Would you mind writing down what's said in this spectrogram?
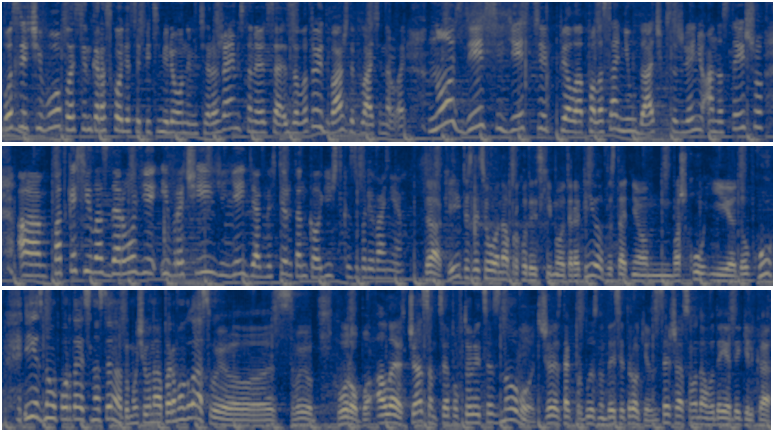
после чего пластинка расходится 5 миллионными тиражами, становится золотой и дважды платиновой. Но здесь есть пела- полоса неудач, к сожалению, Анастейшу а, подкосила здоровья и врачи ей диагностируют онкологическое заболевание. Так, і після цього вона проходить хіміотерапію, достатньо важку і довгу, і знову повертається на сцену, тому що вона перемогла свою, е, свою хворобу. Але з часом це повторюється знову через так приблизно 10 років. За цей час вона видає декілька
